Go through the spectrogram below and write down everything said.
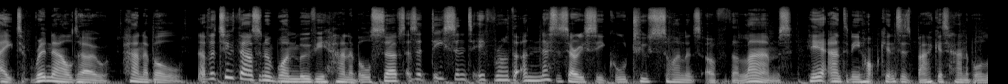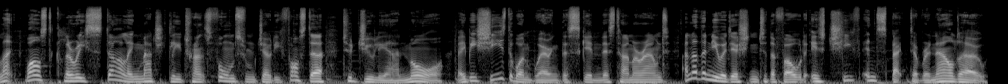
8. Rinaldo, Hannibal. Now, the 2001 movie Hannibal serves as a decent, if rather unnecessary, sequel to Silence of the Lambs. Here, Anthony Hopkins is back as Hannibal Lecter, whilst Clarice Starling magically transforms from Jodie Foster to Julianne Moore. Maybe she's the one wearing the skin this time around. Another new addition to the fold is Chief Inspector Rinaldo.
